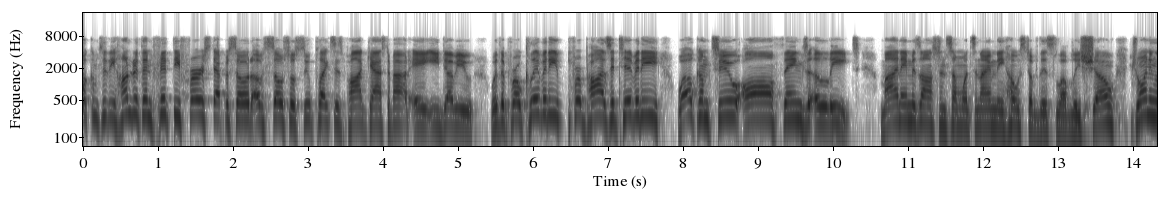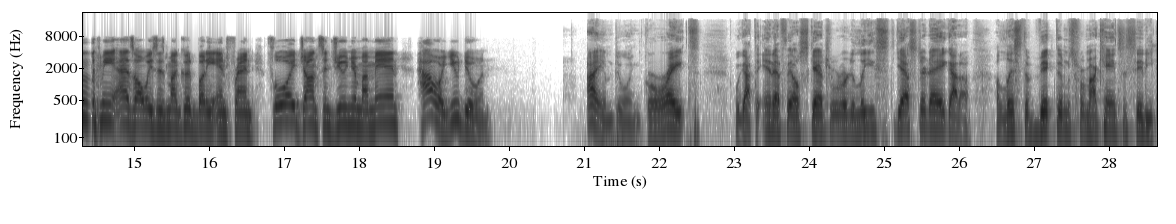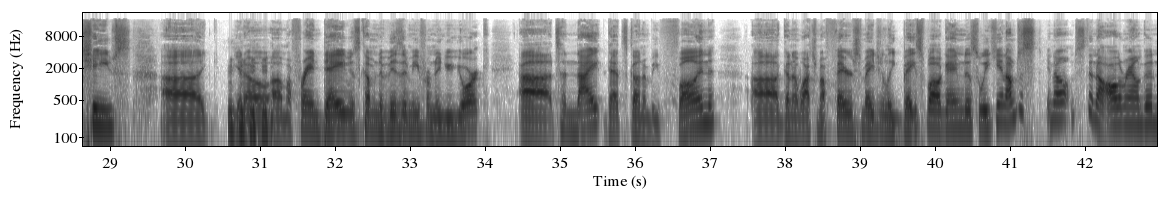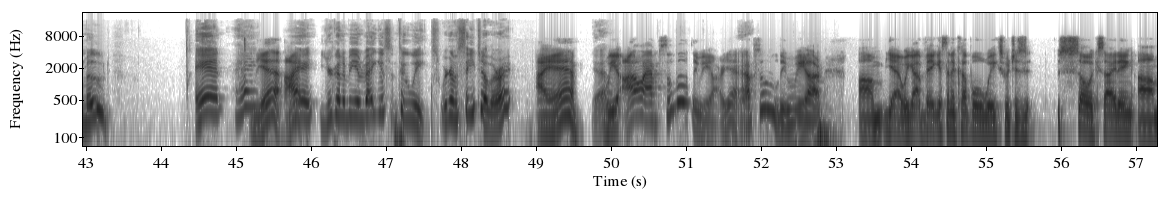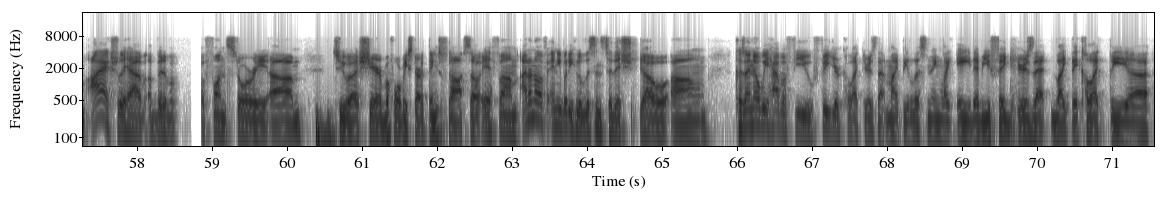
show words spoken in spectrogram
Welcome to the 151st episode of Social Suplexes podcast about AEW with a proclivity for positivity. Welcome to All Things Elite. My name is Austin Szumowicz, and I am the host of this lovely show. Joining with me, as always, is my good buddy and friend, Floyd Johnson Jr. My man, how are you doing? I am doing great. We got the NFL schedule released yesterday. Got a, a list of victims for my Kansas City Chiefs. Uh, you know, uh, my friend Dave is coming to visit me from the New York uh, tonight. That's gonna be fun. Uh, gonna watch my first Major League Baseball game this weekend. I'm just, you know, I'm just in an all around good mood. And hey, Yeah, I- hey, you're gonna be in Vegas in two weeks. We're gonna see each other, right? I am. Yeah. We oh absolutely we are. Yeah, Yeah. absolutely we are. Um yeah, we got Vegas in a couple of weeks, which is so exciting. Um I actually have a bit of a, a fun story um to uh, share before we start things off. So if um I don't know if anybody who listens to this show um because I know we have a few figure collectors that might be listening, like AEW figures that like they collect the uh,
